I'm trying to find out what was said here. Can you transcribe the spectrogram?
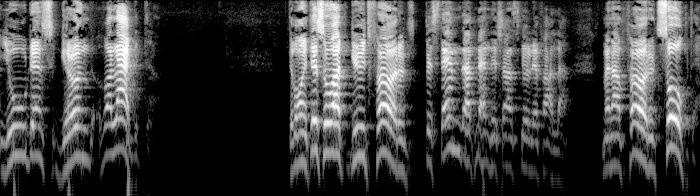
jordens grund var lagd. Det var inte så att Gud bestämde att människan skulle falla, men han förutsåg det.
